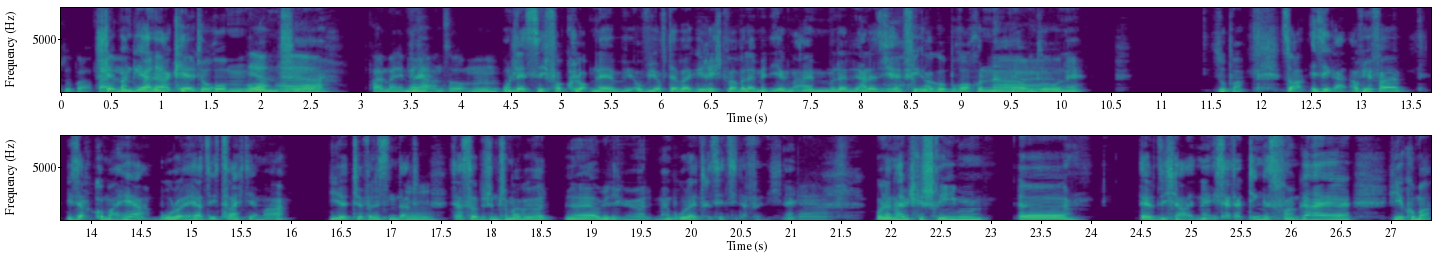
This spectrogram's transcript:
Ja. Super. Steht man gerne in der, Kälte rum Ja, und, ja, ja. äh, vor allem bei dem ne? Wetter und so. Mhm. und lässt sich verkloppen, ne? wie, oft er bei Gericht war, weil er mit irgendeinem, und dann hat er sich den Finger gebrochen na, Ja, und so, ja. ne? Super. So, ist egal. Auf jeden Fall, ich sag, komm mal her, Bruder Herz, ich zeig dir mal. Hier, Tiff, was ist denn das? Mhm. Das hast du bestimmt schon mal gehört. Ja, hab ich nicht gehört. Mein Bruder interessiert sich dafür nicht, ne? Ja, ja. Und dann habe ich geschrieben, äh, äh, Sicherheit, ne? Ich sag, das Ding ist voll geil. Hier, guck mal,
